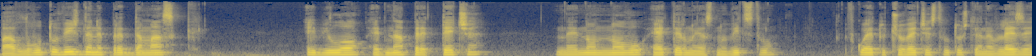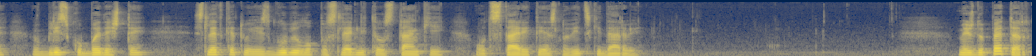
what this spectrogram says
Павловото виждане пред Дамаск е било една предтеча на едно ново етерно ясновидство, в което човечеството ще навлезе в близко бъдеще, след като е изгубило последните останки от старите ясновидски дарви. Между Петър,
